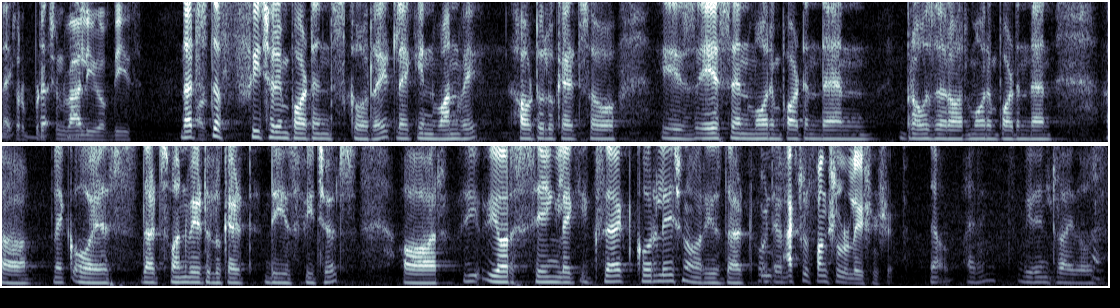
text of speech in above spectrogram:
Like sort of the- prediction value of these? That's the feature importance score, right? Like in one way, how to look at so is ASN more important than browser or more important than uh, like OS? That's one way to look at these features. Or you're saying like exact correlation, or is that I mean, actual functional relationship. No, I think we didn't try those.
